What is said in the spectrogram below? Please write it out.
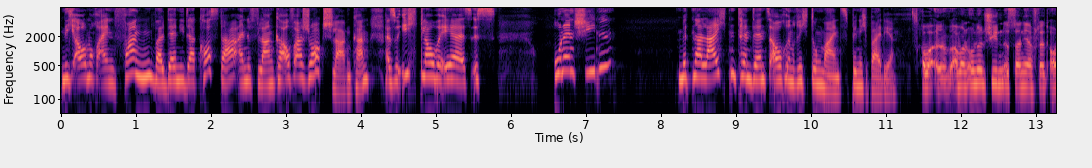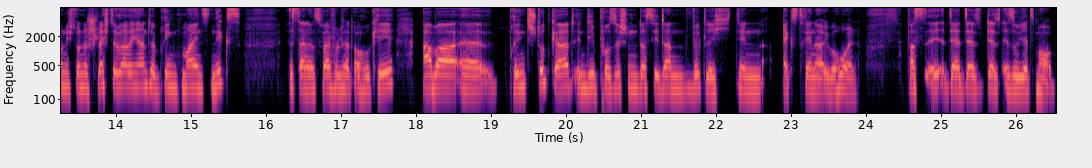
nicht auch noch einen fangen, weil Danny da Costa eine Flanke auf Ajorg schlagen kann. Also ich glaube eher, es ist unentschieden mit einer leichten Tendenz auch in Richtung Mainz. Bin ich bei dir. Aber, aber ein Unentschieden ist dann ja vielleicht auch nicht so eine schlechte Variante, bringt Mainz nichts ist dann im Zweifel halt auch okay, aber äh, bringt Stuttgart in die Position, dass sie dann wirklich den Ex-Trainer überholen. Was äh, der, der, der, also jetzt mal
